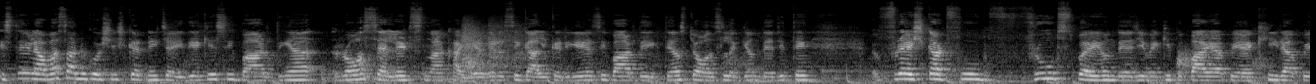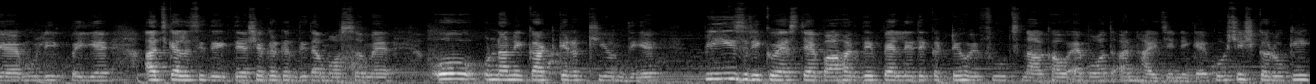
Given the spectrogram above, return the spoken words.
ਇਸ ਤੋਂ ਇਲਾਵਾ ਸਾਨੂੰ ਕੋਸ਼ਿਸ਼ ਕਰਨੀ ਚਾਹੀਦੀ ਹੈ ਕਿ ਅਸੀਂ ਬਾਹਰ ਦੀਆਂ ਰॉ ਸੈਲਡਸ ਨਾ ਖਾਈਏ। ਅਗਰ ਅਸੀਂ ਗੱਲ ਕਰੀਏ, ਅਸੀਂ ਬਾਹਰ ਦੇਖਦੇ ਹਾਂ ਸਟਾਲਸ ਲੱਗੇ ਹੁੰਦੇ ਆ ਜਿੱਥੇ ਫਰੈਸ਼ ਕੱਟ ਫੂਡ ਫਰੂਟਸ ਪਏ ਹੁੰਦੇ ਆ, ਜਿਵੇਂ ਕਿ ਪਪਾਇਆ ਪਿਆ ਖੀਰਾ ਪਿਆ ਮੂਲੀ ਪਈ ਹੈ। ਅੱਜ ਕੱਲ ਅਸੀਂ ਦੇਖਦੇ ਹਾਂ ਸ਼ਕਰਕੰਦੀ ਦਾ ਮੌਸਮ ਹੈ। ਉਹ ਉਹਨਾਂ ਨੇ ਕੱਟ ਕੇ ਰੱਖੀ ਹੁੰਦੀ ਹੈ। ਪਲੀਜ਼ ਰਿਕੁਐਸਟ ਹੈ ਬਾਹਰ ਦੇ ਪਹਿਲੇ ਦੇ ਕੱਟੇ ਹੋਏ ਫਰੂਟਸ ਨਾ ਖਾਓ। ਇਹ ਬਹੁਤ ਅਨਹਾਈਜੀਨਿਕ ਹੈ। ਕੋਸ਼ਿਸ਼ ਕਰੋ ਕਿ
